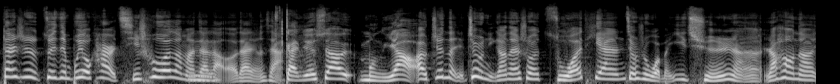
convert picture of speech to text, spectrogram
但是最近不又开始骑车了吗？在姥姥带领下，感觉需要猛药啊！真的，就是你刚才说，昨天就是我们一群人，然后呢，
